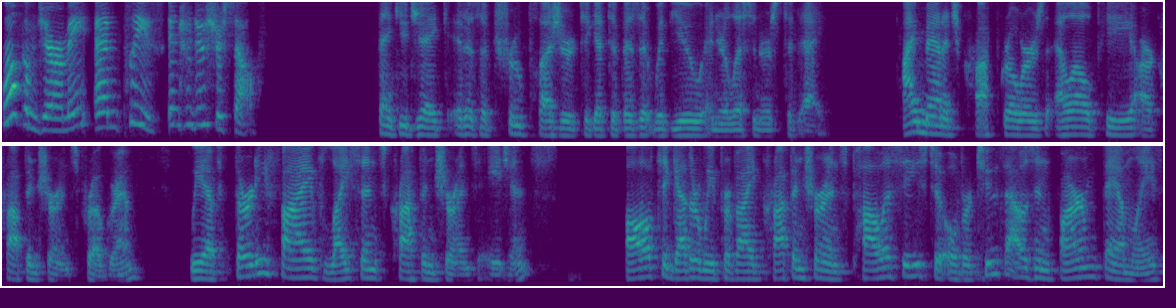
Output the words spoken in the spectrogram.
Welcome, Jeremy, and please introduce yourself. Thank you, Jake. It is a true pleasure to get to visit with you and your listeners today. I manage Crop Growers LLP, our crop insurance program. We have 35 licensed crop insurance agents. All together, we provide crop insurance policies to over 2,000 farm families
